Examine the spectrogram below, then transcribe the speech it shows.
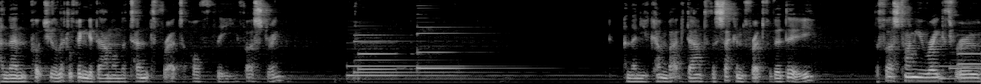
And then put your little finger down on the 10th fret of the first string. And then you come back down to the second fret for the D. The first time you rake through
